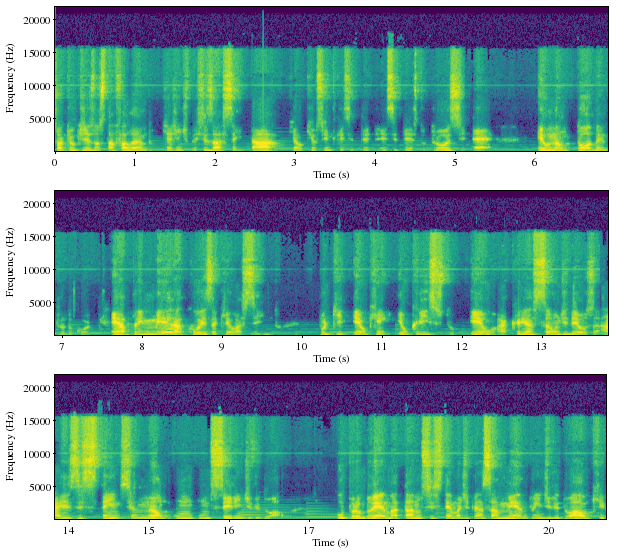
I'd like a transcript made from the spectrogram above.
Só que o que Jesus está falando, que a gente precisa aceitar, que é o que eu sinto que esse, esse texto trouxe, é: eu não estou dentro do corpo. É a primeira coisa que eu aceito. Porque eu quem? Eu Cristo. Eu, a criação de Deus, a existência, não um, um ser individual. O problema está no sistema de pensamento individual que,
